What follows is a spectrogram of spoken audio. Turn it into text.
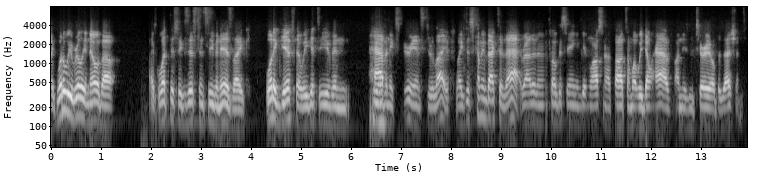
Like, what do we really know about like what this existence even is? Like, what a gift that we get to even have yeah. an experience through life. Like just coming back to that rather than focusing and getting lost in our thoughts on what we don't have on these material possessions.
